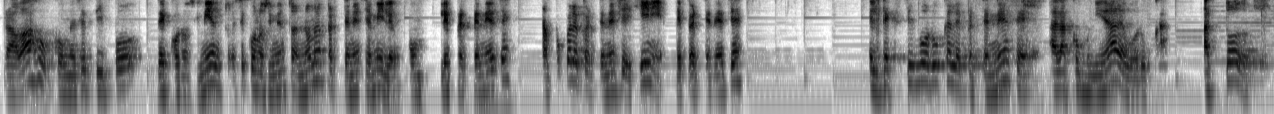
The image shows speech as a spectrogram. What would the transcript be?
trabajo con ese tipo de conocimiento. Ese conocimiento no me pertenece a mí, le, le pertenece, tampoco le pertenece a Higienia, le pertenece, el textil Boruca le pertenece a la comunidad de Boruca, a todos.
